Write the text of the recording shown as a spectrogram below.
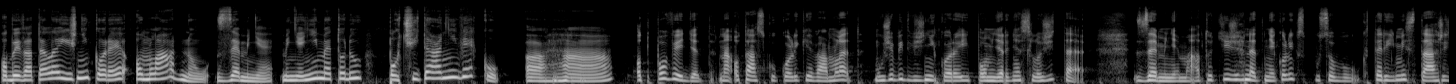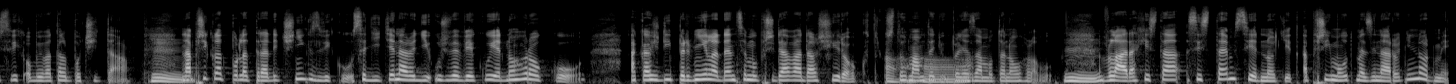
Obyvatele Jižní Koreje omládnou. Země mění metodu počítání věku. Aha. Odpovědět na otázku, kolik je vám let, může být v Jižní Koreji poměrně složité. Země má totiž hned několik způsobů, kterými stáří svých obyvatel počítá. Hmm. Například podle tradičních zvyků se dítě narodí už ve věku jednoho roku a každý první leden se mu přidává další rok. Z toho mám teď úplně zamotanou hlavu. Hmm. Vláda chystá systém sjednotit a přijmout mezinárodní normy,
